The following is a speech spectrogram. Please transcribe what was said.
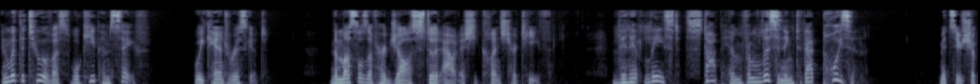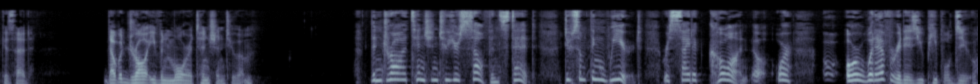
and with the two of us, we'll keep him safe. We can't risk it. The muscles of her jaw stood out as she clenched her teeth. Then at least stop him from listening to that poison. Mitsu shook his head. That would draw even more attention to him. Then draw attention to yourself instead. Do something weird. Recite a koan, or, or, whatever it is you people do.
